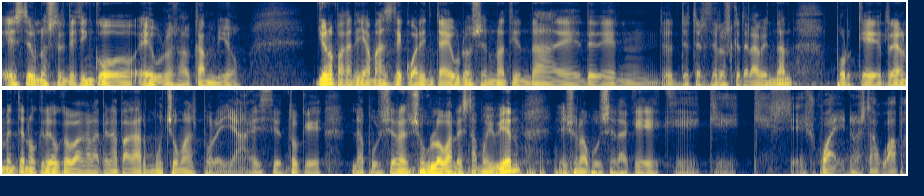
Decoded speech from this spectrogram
es de unos 35 euros al cambio. Yo no pagaría más de 40 euros en una tienda eh, de, terceros que te la vendan porque realmente no creo que valga la pena pagar mucho más por ella. Es cierto que la pulsera en su global está muy bien, es una pulsera que, que, que es guay, no está guapa.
